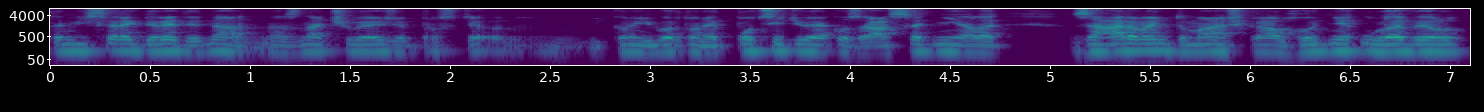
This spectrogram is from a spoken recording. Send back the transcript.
ten výsledek 9.1 naznačuje, že prostě výkonný výbor to nepocituje jako zásadní, ale zároveň Tomáš Král hodně ulevil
